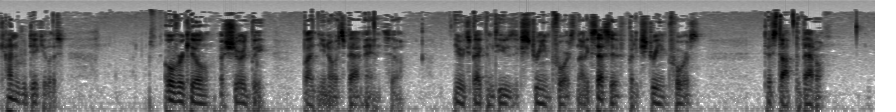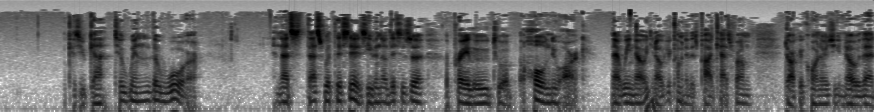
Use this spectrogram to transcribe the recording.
kind of ridiculous. Overkill, assuredly, but you know it's Batman, so you expect him to use extreme force, not excessive, but extreme force to stop the battle. Because you've got to win the war. And that's that's what this is, even though this is a, a prelude to a, a whole new arc that we know, you know, if you're coming to this podcast from Darker Corners, you know that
